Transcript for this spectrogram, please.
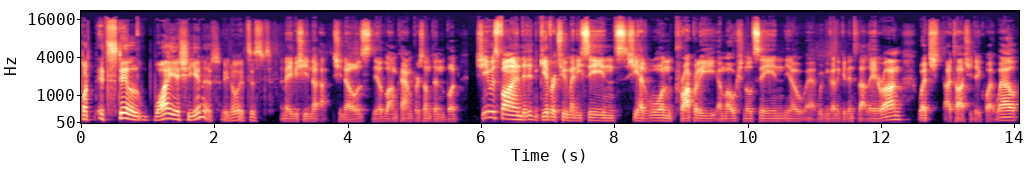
But it's still why is she in it? You know, it's just Maybe she kno- she knows Neil Blomkamp or something. But she was fine. They didn't give her too many scenes. She had one properly emotional scene. You know, uh, we can kind of get into that later on, which I thought she did quite well.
